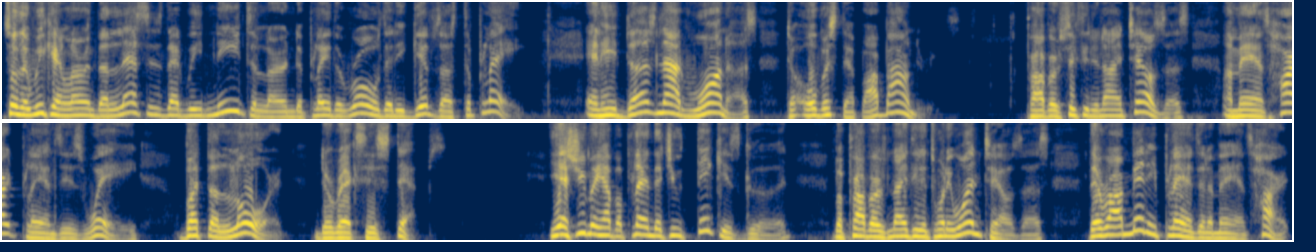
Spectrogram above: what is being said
so that we can learn the lessons that we need to learn to play the roles that he gives us to play. And he does not want us to overstep our boundaries. Proverbs 69 tells us a man's heart plans his way, but the Lord directs his steps. Yes, you may have a plan that you think is good, but Proverbs 19 and 21 tells us there are many plans in a man's heart.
